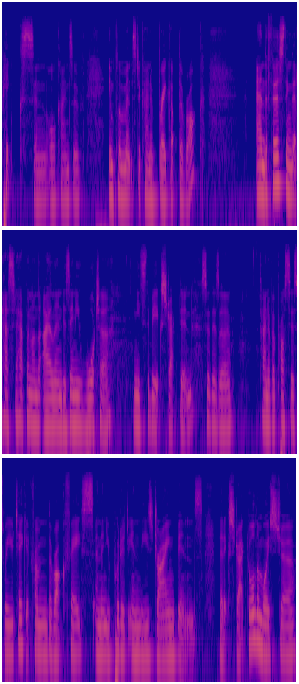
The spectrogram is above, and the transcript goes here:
picks and all kinds of implements to kind of break up the rock. And the first thing that has to happen on the island is any water needs to be extracted. So there's a kind of a process where you take it from the rock face and then you put it in these drying bins that extract all the moisture,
